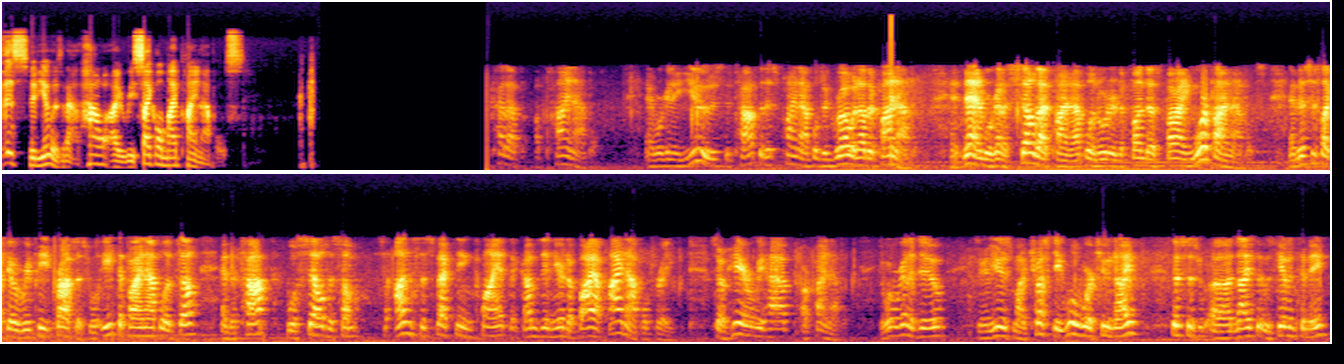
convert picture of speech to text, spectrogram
This video is about how I recycle my pineapples. Cut up a pineapple, and we're going to use the top of this pineapple to grow another pineapple. And then we're going to sell that pineapple in order to fund us buying more pineapples. And this is like a repeat process. We'll eat the pineapple itself, and the top we'll sell to some unsuspecting client that comes in here to buy a pineapple tree. So here we have our pineapple. And what we're going to do we're going to use my trusty World War II knife. This is uh, a knife that was given to me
